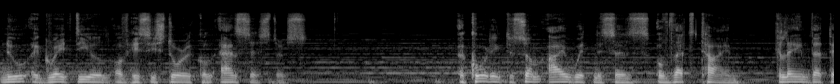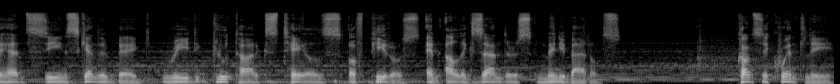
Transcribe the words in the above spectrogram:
knew a great deal of his historical ancestors. According to some eyewitnesses of that time, claimed that they had seen Skanderbeg read Plutarch's tales of Pyrrhus and Alexander's many battles. Consequently,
